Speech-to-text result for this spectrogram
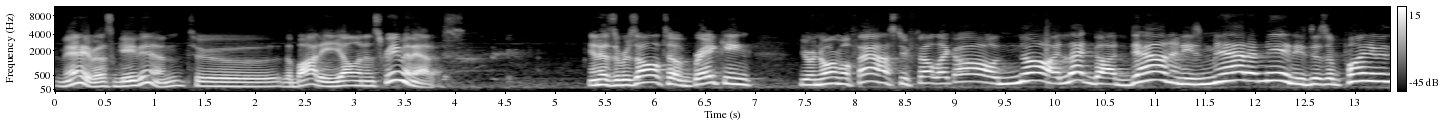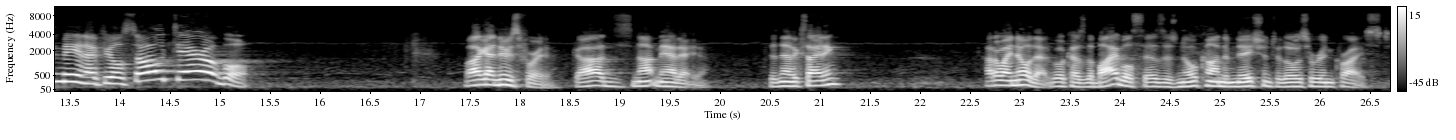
many of us gave in to the body yelling and screaming at us. And as a result of breaking your normal fast, you felt like, oh no, I let God down and He's mad at me and He's disappointed with me and I feel so terrible. Well, I got news for you God's not mad at you. Isn't that exciting? How do I know that? Well, because the Bible says there's no condemnation to those who are in Christ.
